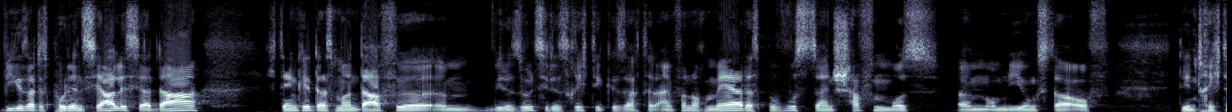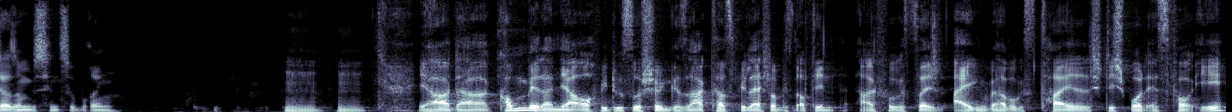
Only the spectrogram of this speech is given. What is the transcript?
wie gesagt, das Potenzial ist ja da. Ich denke, dass man dafür, ähm, wie der Sulzi das richtig gesagt hat, einfach noch mehr das Bewusstsein schaffen muss, ähm, um die Jungs da auf den Trichter so ein bisschen zu bringen. Hm, hm. Ja, da kommen wir dann ja auch, wie du so schön gesagt hast, vielleicht noch ein bisschen auf den Eigenwerbungsteil, Stichwort SVE.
